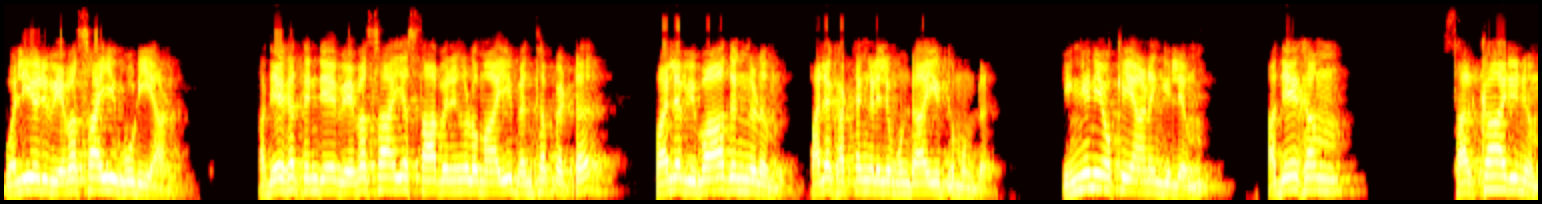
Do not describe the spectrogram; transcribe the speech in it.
വലിയൊരു വ്യവസായി കൂടിയാണ്. അദ്ദേഹത്തിന്റെ വ്യവസായ സ്ഥാപനങ്ങളുമായി ബന്ധപ്പെട്ട് പല വിവാദങ്ങളും പല ഘട്ടങ്ങളിലും ഉണ്ടായിട്ടുമുണ്ട്. ഇങ്ങനെയൊക്കെയാണെങ്കിലും അദ്ദേഹം സർക്കാരിനും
